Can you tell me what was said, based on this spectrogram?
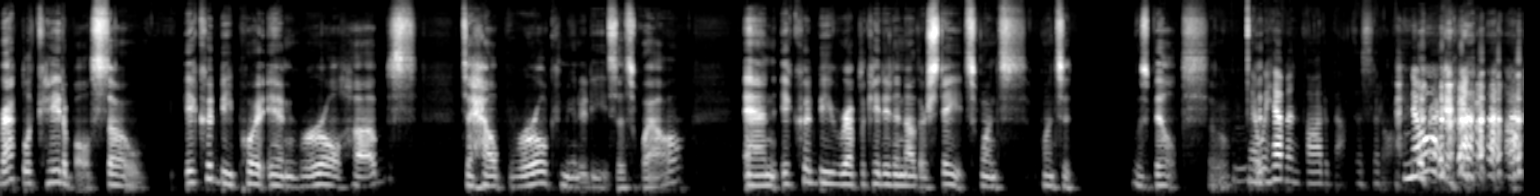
replicatable. So it could be put in rural hubs to help rural communities as well and it could be replicated in other states once once it was built so Mhm. yeah it- we haven't thought about this at all No, Right.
